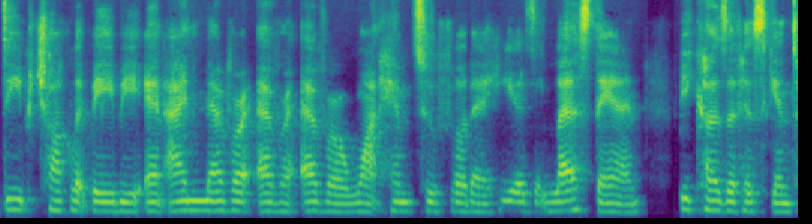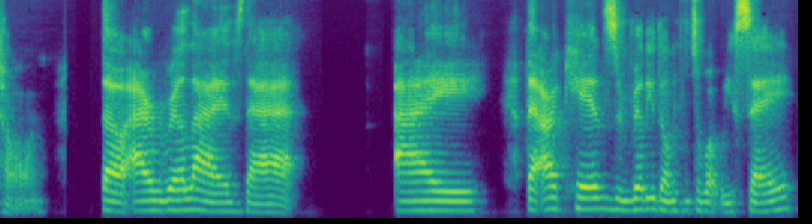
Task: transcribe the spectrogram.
deep chocolate baby. And I never, ever, ever want him to feel that he is less than because of his skin tone. So I realized that I that our kids really don't listen to what we say.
